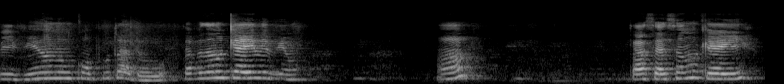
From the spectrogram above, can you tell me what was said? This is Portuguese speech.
Livinho no computador. Tá fazendo o que aí, Livinho? Hã? Tá acessando o que aí?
